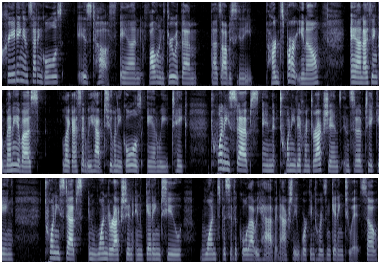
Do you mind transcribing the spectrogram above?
Creating and setting goals is tough, and following through with them, that's obviously the hardest part, you know? And I think many of us, like I said, we have too many goals and we take 20 steps in 20 different directions instead of taking 20 steps in one direction and getting to one specific goal that we have and actually working towards and getting to it. So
